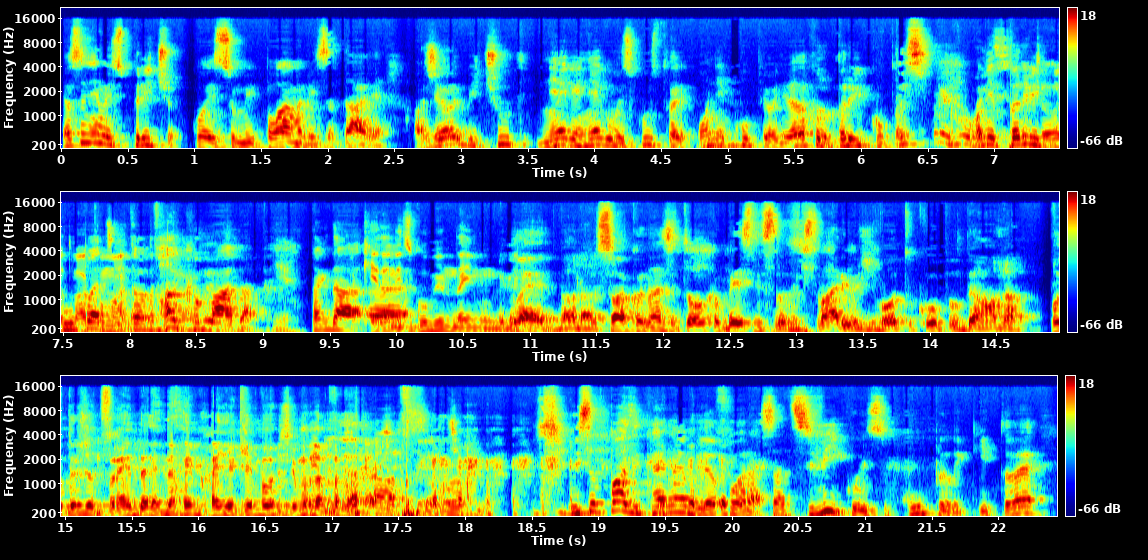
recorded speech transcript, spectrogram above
Ja sam njemu ispričao koji su mi planovi za dalje, a želio bi čuti njega i njegovo iskustvo, jer on je kupio, on je dakle prvi kupac. On je prvi To kupac i to dva komada. Tako da, jedan uh, izgubim da imam. Gle, ono, svako od nas je toliko besmislenih stvari u životu kupil da ono, podržat frenda je najmanje kje možemo napraviti. I sad pazi, kaj je najbolja fora. Sad svi koji su kupili kitove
